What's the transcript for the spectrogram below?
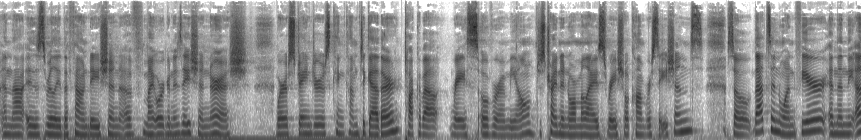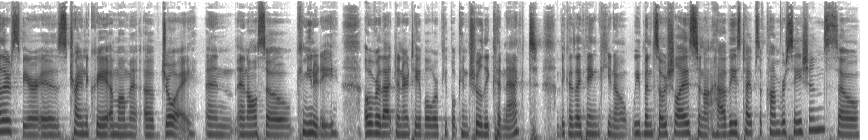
And that is really the foundation of my organization, Nourish where strangers can come together, talk about race over a meal, just trying to normalize racial conversations. So that's in one sphere. And then the other sphere is trying to create a moment of joy and, and also community over that dinner table where people can truly connect. Because I think, you know, we've been socialized to not have these types of conversations. So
